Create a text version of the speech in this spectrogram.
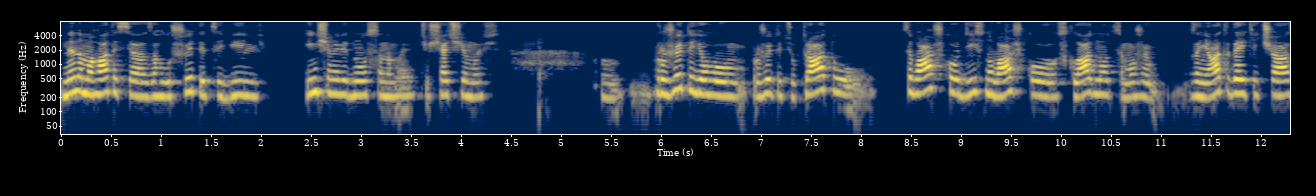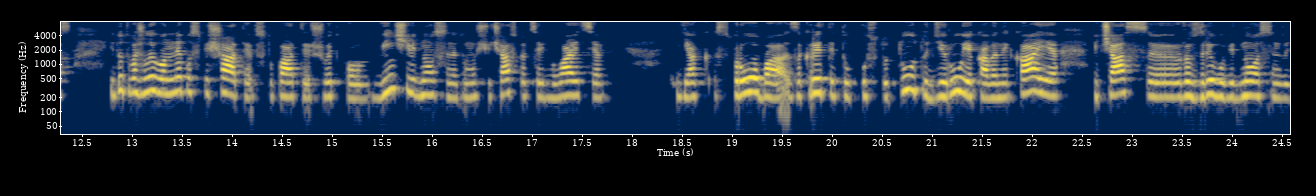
не намагатися заглушити цей біль іншими відносинами чи ще чимось. Е, Прожити його, прожити цю втрату. Це важко, дійсно важко, складно, це може зайняти деякий час. І тут важливо не поспішати вступати швидко в інші відносини, тому що часто це відбувається як спроба закрити ту пустоту, ту діру, яка виникає під час е, розриву відносин з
